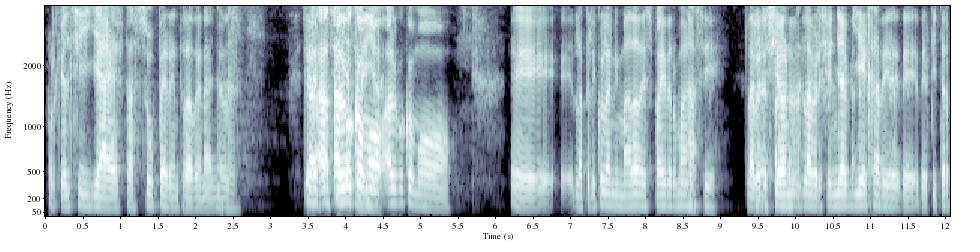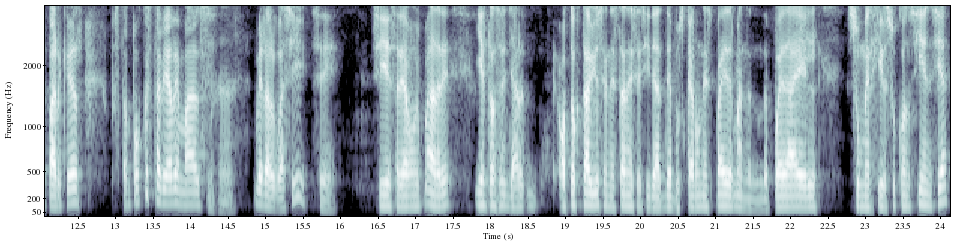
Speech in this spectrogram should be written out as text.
porque él sí ya está súper entrado en años. Sí, A- sí algo, como, veía. algo como eh, la película animada de Spider-Man, Ah, sí. la, versión, la versión ya vieja de, de- de Peter Parker, pues tampoco estaría de más Ajá. ver algo así. Sí, sí, estaría muy padre. Y entonces ya Otto Octavius en esta necesidad de buscar un Spider-Man en donde pueda él sumergir su conciencia,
